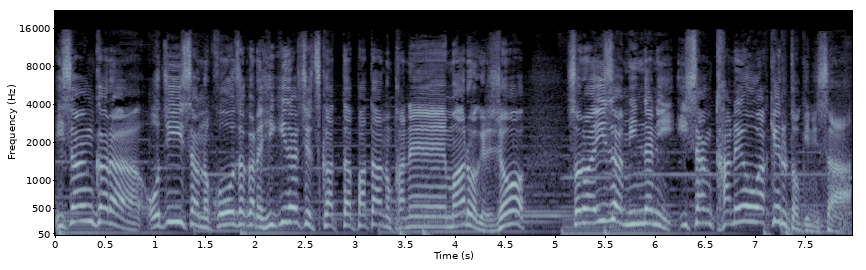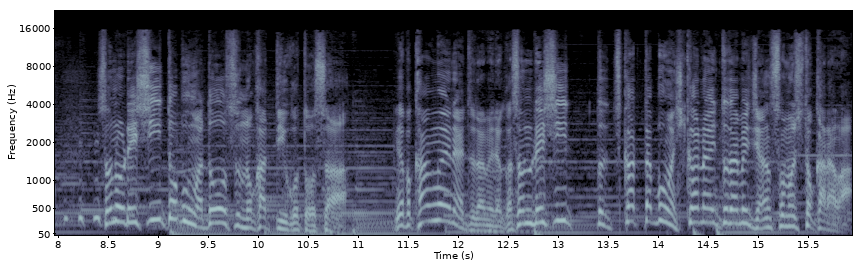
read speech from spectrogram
遺産からおじいさんの口座から引き出して使ったパターンの金もあるわけでしょ？それはいざみんなに遺産金を分ける時にさそのレシート分はどうすんのかっていうことをさやっぱ考えないとダメだから。そのレシートで使った分は引かないとダメじゃんその人からは。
